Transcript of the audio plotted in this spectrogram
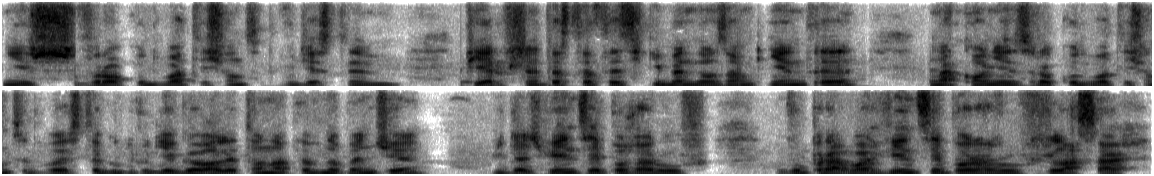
niż w roku 2021. Te statystyki będą zamknięte na koniec roku 2022, ale to na pewno będzie widać więcej pożarów w uprawach, więcej pożarów w lasach.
